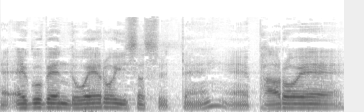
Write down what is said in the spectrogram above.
애굽의 노예로 있었을 때 바로의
